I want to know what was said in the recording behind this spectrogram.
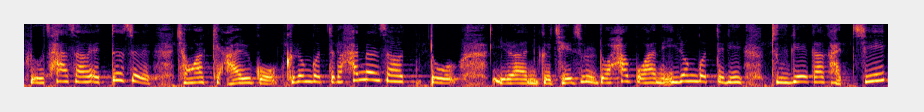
그리고 사서의 뜻을 정확히 알고 그런 것들을 하면서 또 이러한 그 재술도 하고 하는 이런 것들이 두 개가 같이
